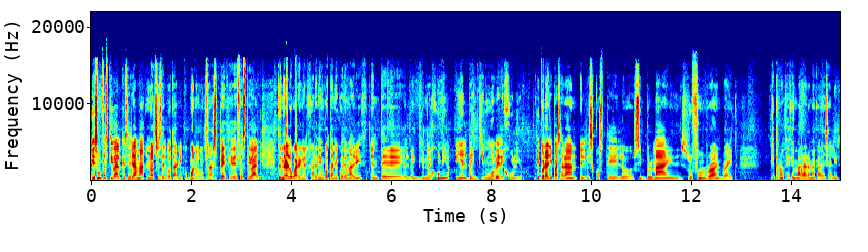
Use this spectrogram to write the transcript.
Y es un festival que se llama Noches del Botánico. Bueno, es una especie de festival. Tendrá lugar en el Jardín Botánico de Madrid entre el 21 de junio y el 29 de julio. Y por allí pasarán Elvis Costello, Simple Minds, Rufus Wainwright, qué pronunciación más rara me acaba de salir,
